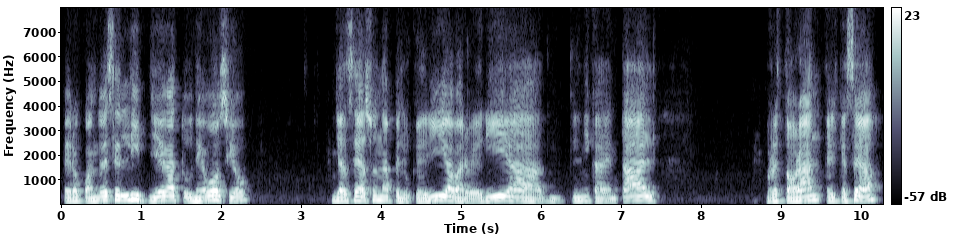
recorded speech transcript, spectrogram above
pero cuando ese lead llega a tu negocio, ya seas una peluquería, barbería, clínica dental, restaurante, el que sea,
